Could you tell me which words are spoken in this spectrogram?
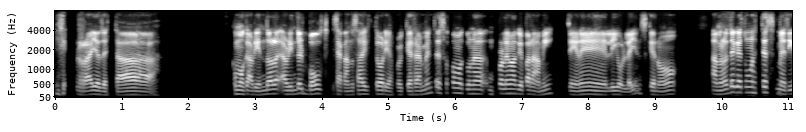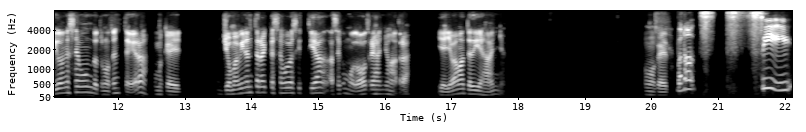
Riot está como que abriendo, abriendo el Bolt y sacando esas historias, porque realmente eso es como que un problema que para mí tiene League of Legends, que no, a menos de que tú no estés metido en ese mundo, tú no te enteras. Como que yo me vine a enterar que ese juego existía hace como dos o tres años atrás, y ya lleva más de diez años. Como que... Bueno, sí,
